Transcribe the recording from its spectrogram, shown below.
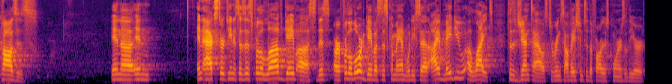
causes. In, uh, in, in Acts 13, it says this For the love gave us this, or for the Lord gave us this command when he said, I have made you a light to the Gentiles to bring salvation to the farthest corners of the earth.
